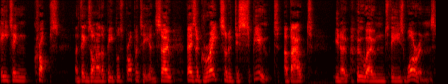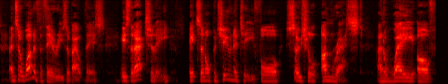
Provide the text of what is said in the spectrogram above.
eating crops and things on other people's property. And so there's a great sort of dispute about, you know, who owned these warrens. And so one of the theories about this is that actually it's an opportunity for social unrest and a way of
